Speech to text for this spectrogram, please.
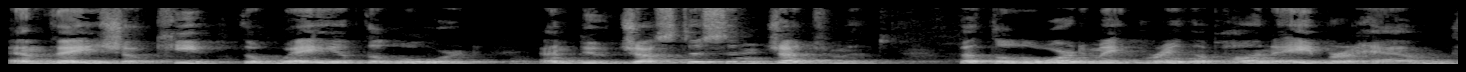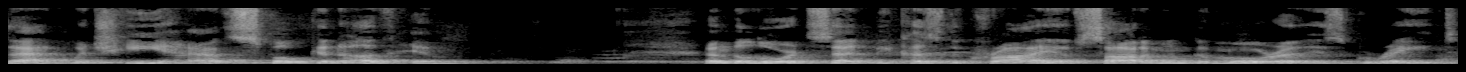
and they shall keep the way of the Lord and do justice and judgment, that the Lord may bring upon Abraham that which he hath spoken of him. And the Lord said, Because the cry of Sodom and Gomorrah is great,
